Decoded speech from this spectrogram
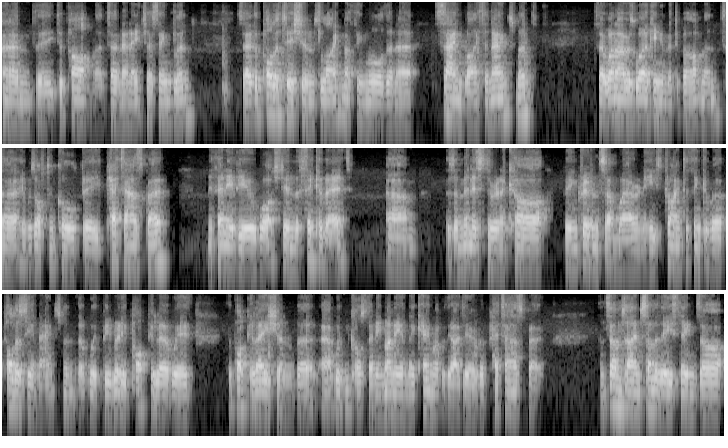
and the department and NHS England. So the politicians like nothing more than a soundbite announcement. So when I was working in the department, uh, it was often called the pet ASBO. And if any of you watched in the thick of it, um, there's a minister in a car being driven somewhere and he's trying to think of a policy announcement that would be really popular with the population but uh, wouldn't cost any money. And they came up with the idea of a pet ASBO. And sometimes some of these things are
